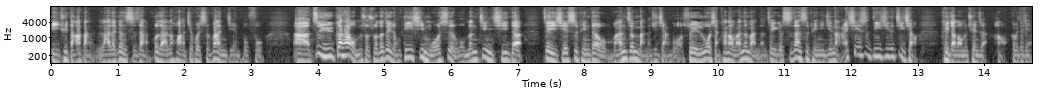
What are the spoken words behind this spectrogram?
比去打板来的更实在，不然的话就会是万劫不复啊！至于刚才我们所说的这种低吸模式，我们近期的这一些视频都有完整版的去讲过，所以如果想看到完整版的这个实战视频以及哪一些是低吸的技巧，可以找到我们圈子。好，各位再见。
